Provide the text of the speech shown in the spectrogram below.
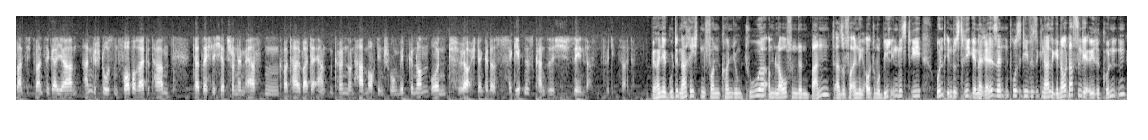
2020er äh, Jahr angestoßen, vorbereitet haben, tatsächlich jetzt schon im ersten Quartal weiter ernten können und haben auch den Schwung mitgenommen. Und ja, ich denke, das Ergebnis kann sich sehen lassen für die Zeit. Wir hören ja gute Nachrichten von Konjunktur am laufenden Band, also vor allen Dingen Automobilindustrie und Industrie generell senden positive Signale. Genau das sind ja Ihre Kunden.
